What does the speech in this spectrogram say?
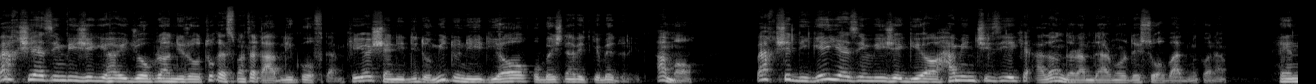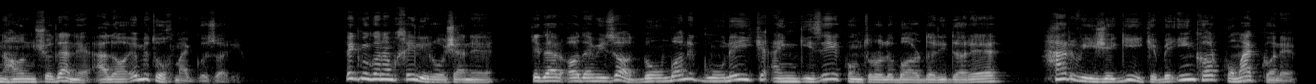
بخشی از این ویژگی های جبرانی رو تو قسمت قبلی گفتم که یا شنیدید و می‌دونید یا خوب بشنوید که بدونید. اما بخش دیگه ای از این ویژگی ها همین چیزیه که الان دارم در موردش صحبت می‌کنم. پنهان شدن علائم تخمک گذاری فکر می‌کنم خیلی روشنه که در آدمیزاد به عنوان گونه ای که انگیزه کنترل بارداری داره هر ویژگی که به این کار کمک کنه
